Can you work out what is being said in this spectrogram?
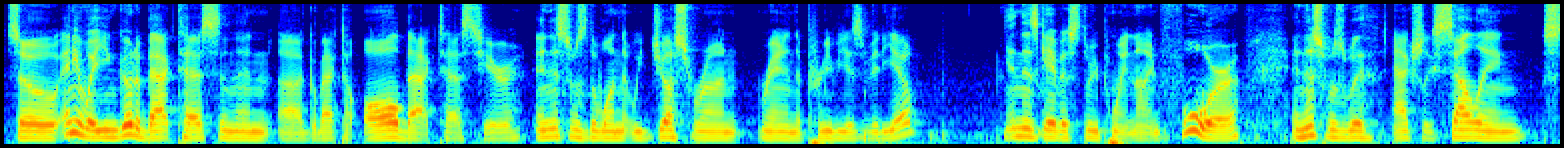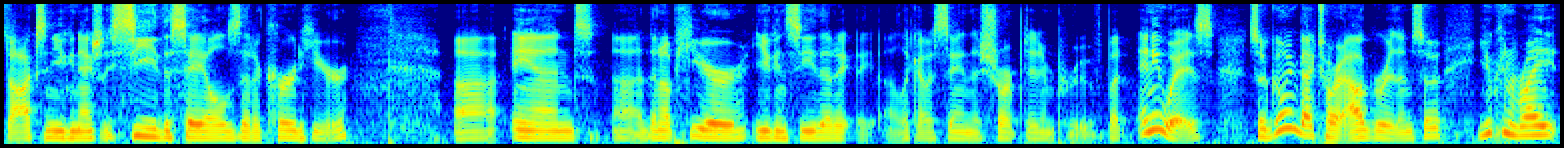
So anyway, you can go to backtest and then uh, go back to all backtests here. And this was the one that we just run ran in the previous video. And this gave us 3.94. And this was with actually selling stocks. And you can actually see the sales that occurred here. Uh, and uh, then up here, you can see that, it, like I was saying, the Sharpe did improve. But anyways, so going back to our algorithm, so you can write,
